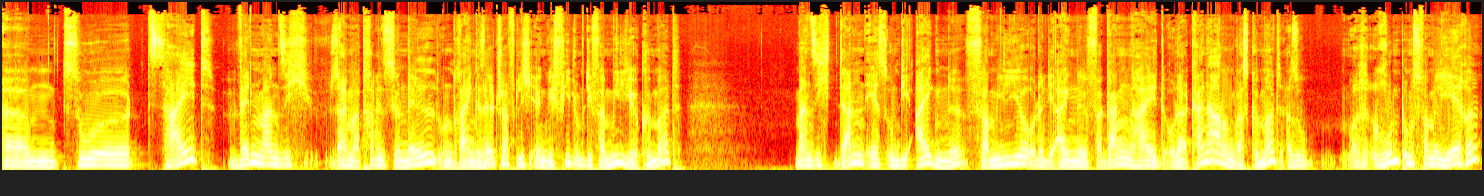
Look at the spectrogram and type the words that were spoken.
ähm, zur Zeit, wenn man sich, sag ich mal, traditionell und rein gesellschaftlich irgendwie viel um die Familie kümmert, man sich dann erst um die eigene Familie oder die eigene Vergangenheit oder keine Ahnung was kümmert, also rund ums Familiäre,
